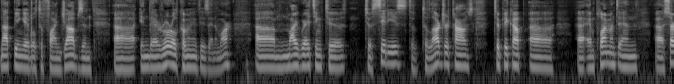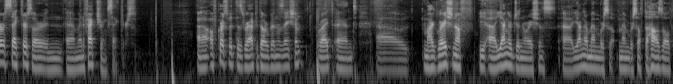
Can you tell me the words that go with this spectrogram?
not being able to find jobs in uh, in their rural communities anymore, um, migrating to to cities, to, to larger towns, to pick up uh, uh, employment in uh, service sectors or in uh, manufacturing sectors. Uh, of course, with this rapid urbanization, right, and migration of uh, younger generations, uh, younger members members of the household,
